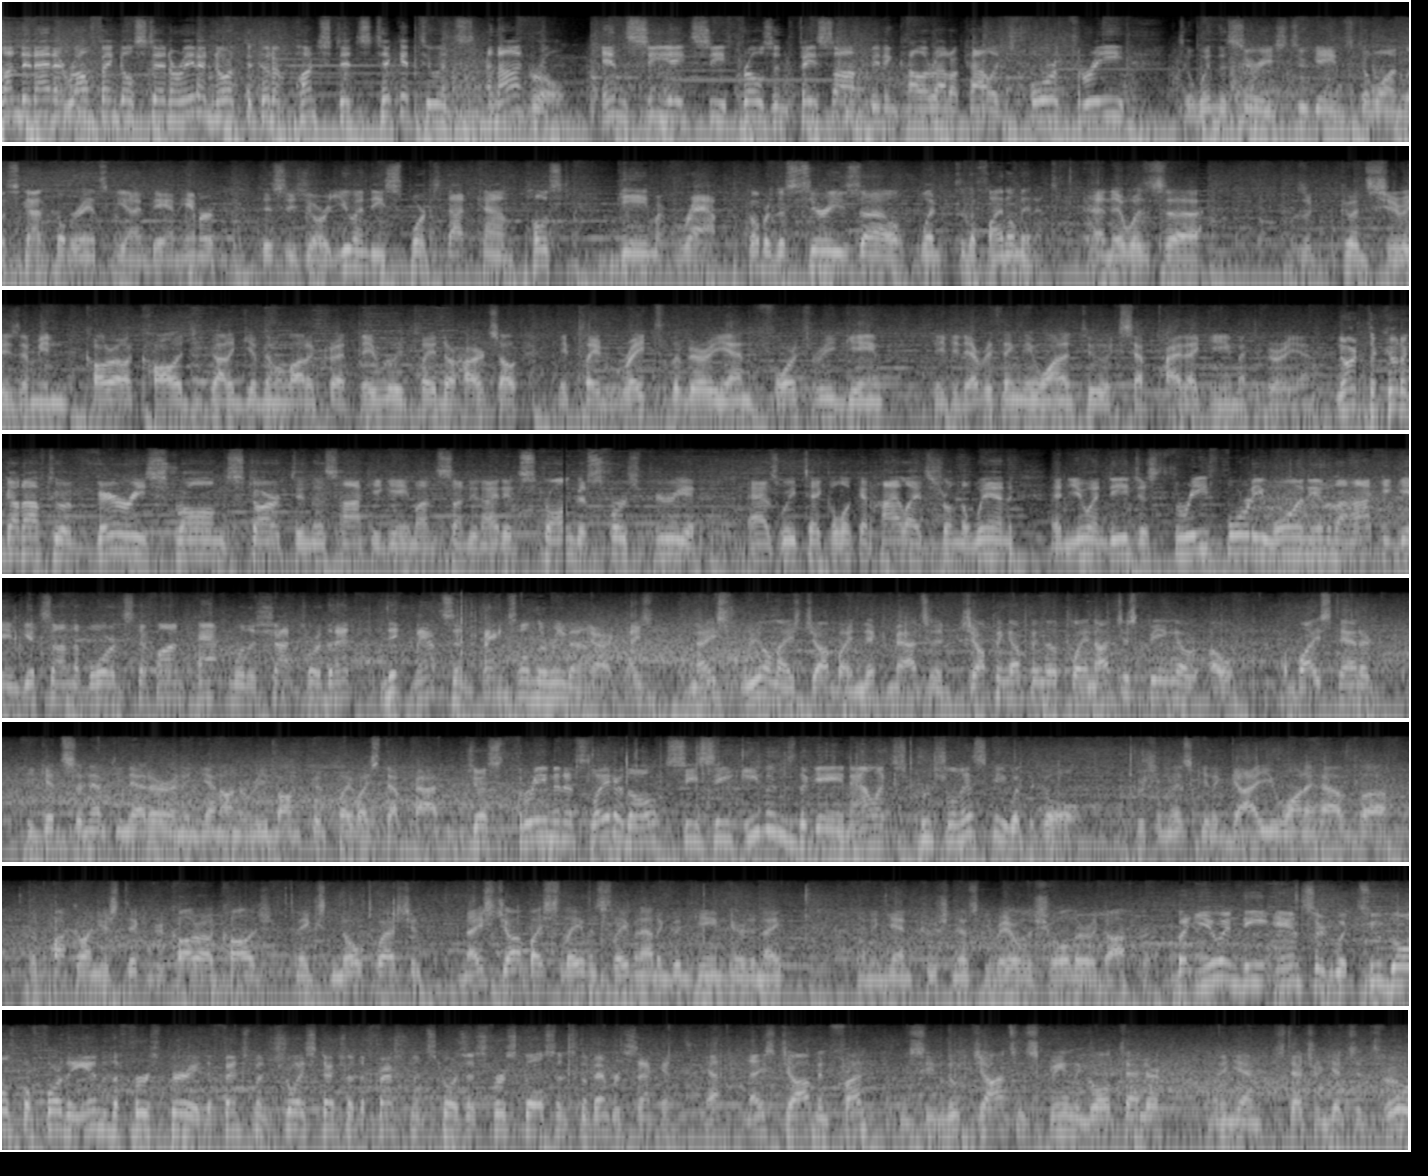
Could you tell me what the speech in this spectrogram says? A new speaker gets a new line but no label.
Sunday night at Ralph Engelstad Arena, North Dakota punched its ticket to its inaugural NCHC Frozen Face-Off, beating Colorado College 4-3 to win the series two games to one. With Scott Koberinski, I'm Dan Hammer. This is your UNDSports.com post-game wrap. Cobra, this series uh, went to the final minute,
and it was. Uh, it was a good series. I mean, Colorado College, you've got to give them a lot of credit. They really played their hearts out. They played right to the very end, 4-3 game. They did everything they wanted to except tie that game at the very end.
North Dakota got off to a very strong start in this hockey game on Sunday night. Its strongest first period as we take a look at highlights from the win. And UND just 341 into the hockey game gets on the board. Stephane Pattyn with a shot toward the net. Nick Mattson bangs home the rebound.
Yeah, nice, nice, real nice job by Nick Mattson at jumping up into the play, not just being a, a, a bystander, he gets an empty netter, and again on a rebound. Good play by Steph Pat.
Just three minutes later, though, CC evens the game. Alex Krushelnyski with the goal.
Krushelnyski, the guy you want to have uh, the puck on your stick if you're Colorado College, makes no question. Nice job by Slavin. Slavin had a good game here tonight. And again, Krushelnyski right over the shoulder of Gothberg.
But UND answered with two goals before the end of the first period. Defenseman Troy Stecher, the freshman, scores his first goal since November 2nd.
Yeah, nice job in front. We see Luke Johnson screen the goaltender. And again, Stecher gets it through,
